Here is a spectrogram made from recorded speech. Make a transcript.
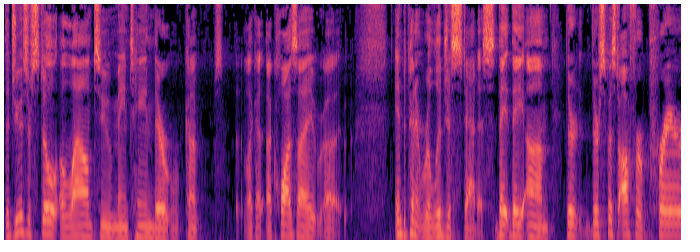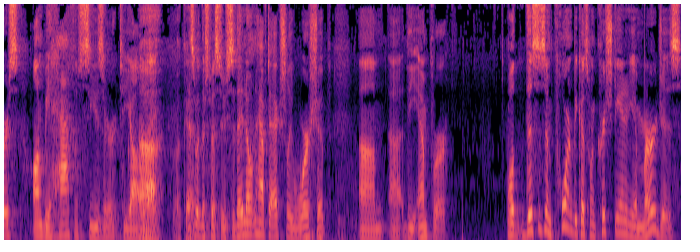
the Jews are still allowed to maintain their kind of like a, a quasi uh, independent religious status. They they um they're they're supposed to offer prayers on behalf of Caesar to Yahweh. Ah, okay. That's what they're supposed to do. So they don't have to actually worship um, uh, the emperor. Well, this is important because when Christianity emerges,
